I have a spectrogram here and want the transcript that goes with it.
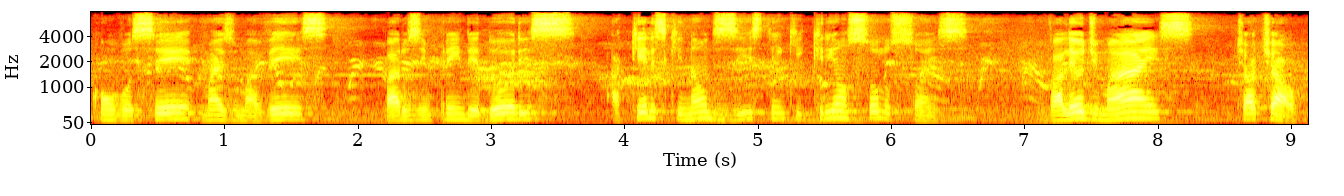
com você mais uma vez para os empreendedores, aqueles que não desistem, que criam soluções. Valeu demais. Tchau, tchau.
